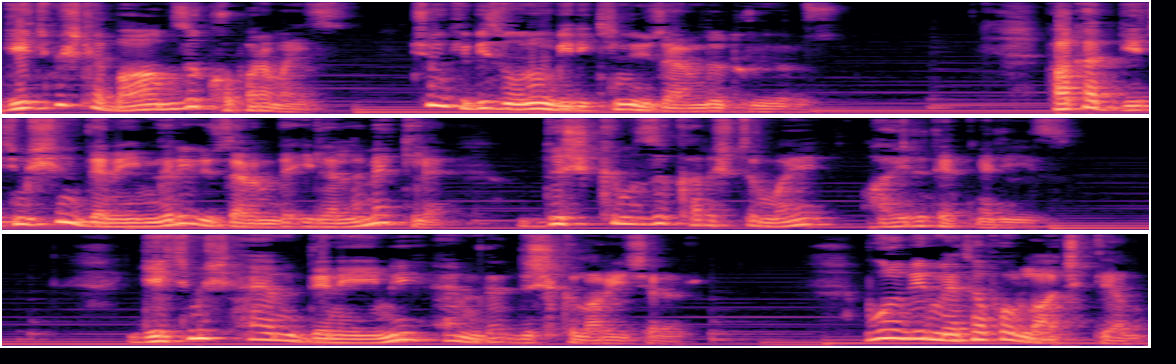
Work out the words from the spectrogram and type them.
Geçmişle bağımızı koparamayız. Çünkü biz onun birikimi üzerinde duruyoruz. Fakat geçmişin deneyimleri üzerinde ilerlemek ile dışkımızı karıştırmayı ayrıt etmeliyiz. Geçmiş hem deneyimi hem de dışkıları içerir. Bunu bir metaforla açıklayalım.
